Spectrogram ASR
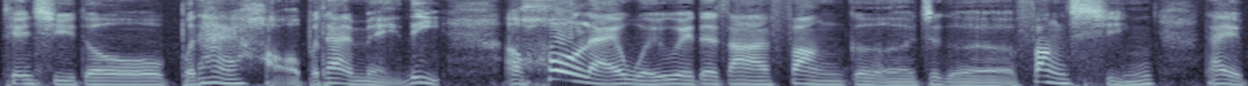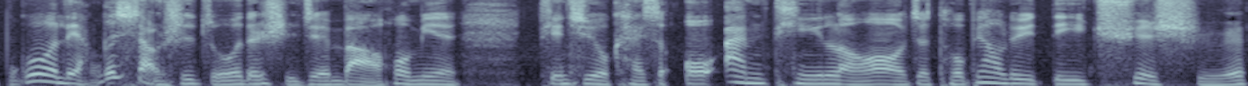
天气都不太好，不太美丽。呃，后来微微的大概放个这个放晴，但也不过两个小时左右的时间吧，后面天气又开始哦暗天了哦，这投票率低，确实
